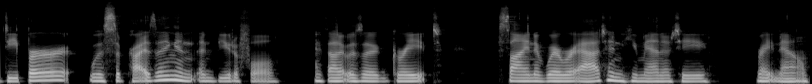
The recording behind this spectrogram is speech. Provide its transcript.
deeper was surprising and, and beautiful. I thought it was a great sign of where we're at in humanity right now.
